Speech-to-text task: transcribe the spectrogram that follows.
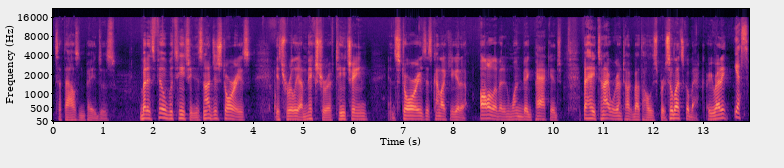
It's a thousand pages, but it's filled with teaching. It's not just stories, it's really a mixture of teaching and stories. It's kind of like you get a, all of it in one big package. But hey, tonight we're going to talk about the Holy Spirit. So let's go back. Are you ready? Yes.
